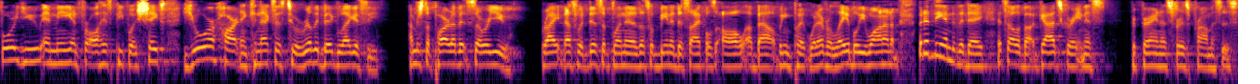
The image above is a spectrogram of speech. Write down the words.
for you and me and for all His people. It shapes your heart and connects us to a really big legacy. I'm just a part of it, so are you. Right? That's what discipline is. That's what being a disciple is all about. We can put whatever label you want on it. But at the end of the day, it's all about God's greatness, preparing us for his promises,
